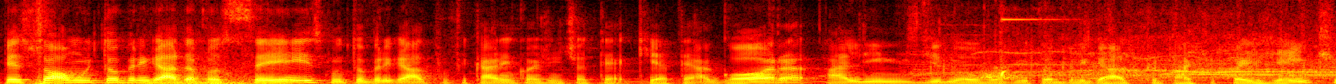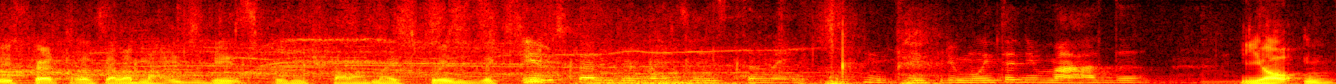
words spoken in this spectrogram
Pessoal, muito obrigado a vocês, muito obrigado por ficarem com a gente até aqui até agora. A Aline, de novo, muito obrigado por estar aqui com a gente. Eu espero trazê-la mais vezes para a gente falar mais coisas aqui. Eu espero ver mais vezes também. Sempre muito animada. E ó, um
